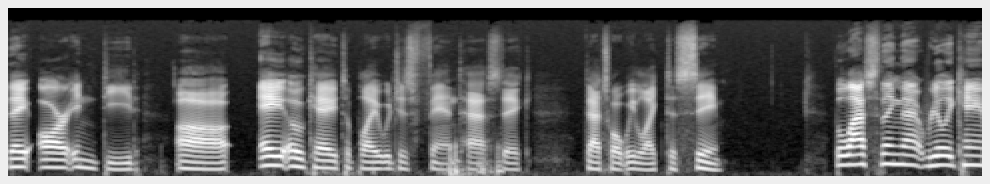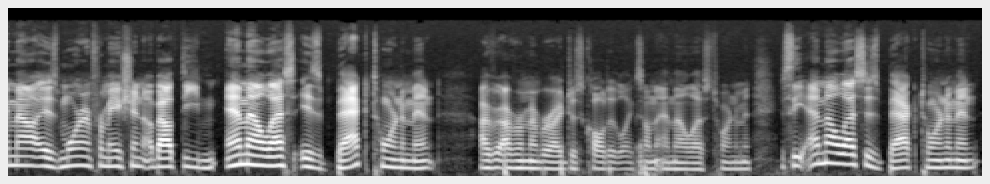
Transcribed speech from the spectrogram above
they are indeed uh, a okay to play, which is fantastic. That's what we like to see. The last thing that really came out is more information about the MLS is back tournament. I, I remember I just called it like some MLS tournament. It's the MLS is back tournament.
